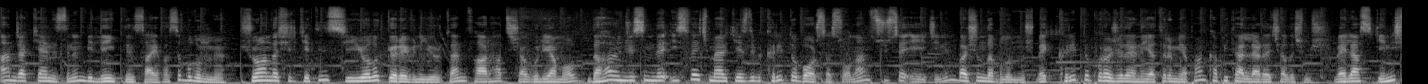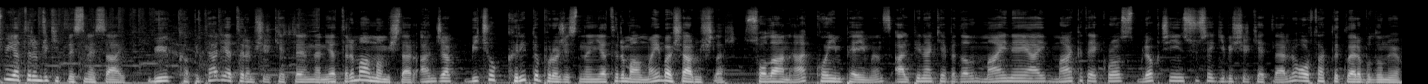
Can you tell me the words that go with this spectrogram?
Ancak kendisinin bir LinkedIn sayfası bulunmuyor. Şu anda şirketin CEO'luk görevini yürüten Farhat Shagulyamov, daha öncesinde İsveç merkezli bir kripto borsası olan Süse AG'nin başında bulunmuş ve kripto projelerine yatırım yapan kapitallerde çalışmış. Velas geniş bir yatırımcı kitlesine sahip. Büyük kapital yatırım şirketlerinden yatırım almamışlar ancak birçok kripto projesinden yatırım almayı başarmışlar. Solana, Coin Payments, Alpina Capital, MineAI, Market Across, Blockchain Süse gibi şirketlerle ortaklıkları bulunuyor.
